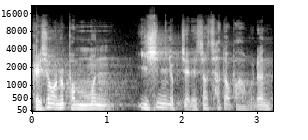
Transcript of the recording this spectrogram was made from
그래서 오늘 본문 26절에서 사도 바울은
